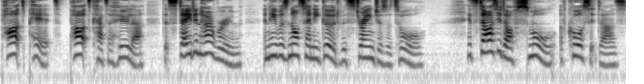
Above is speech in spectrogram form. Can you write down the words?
part pit, part Catahoula, that stayed in her room, and he was not any good with strangers at all. It started off small, of course it does.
